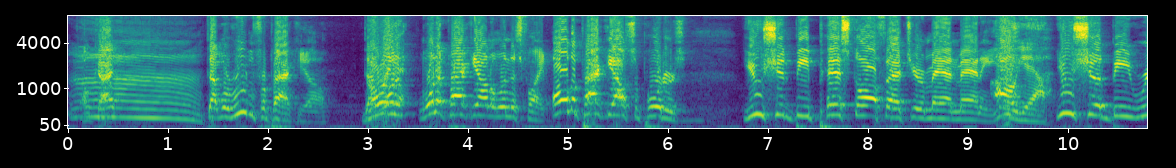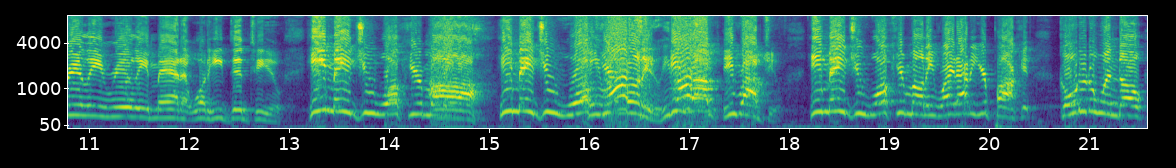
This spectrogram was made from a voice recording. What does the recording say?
okay, mm. that were rooting for Pacquiao, that wanted, wanted Pacquiao to win this fight, all the Pacquiao supporters, you should be pissed off at your man Manny. You- Oh, yeah. You should be really, really mad at what he did to you. He made you walk your money. Oh. he made you walk He your robbed money. you. He He, robbed robbed. He robbed you. He made you walk your money right out of your pocket, go to the window,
